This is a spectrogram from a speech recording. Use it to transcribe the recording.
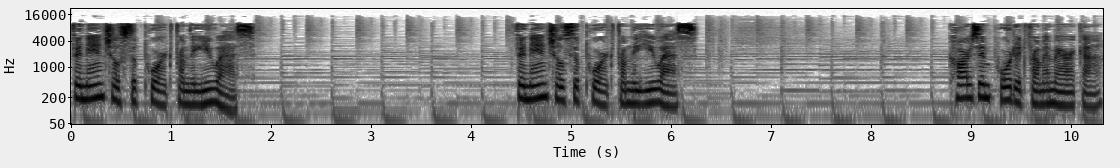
Financial support from the U.S. Financial support from the U.S. Cars imported from America.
